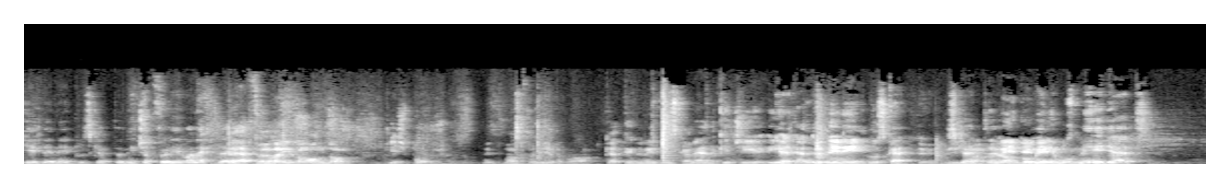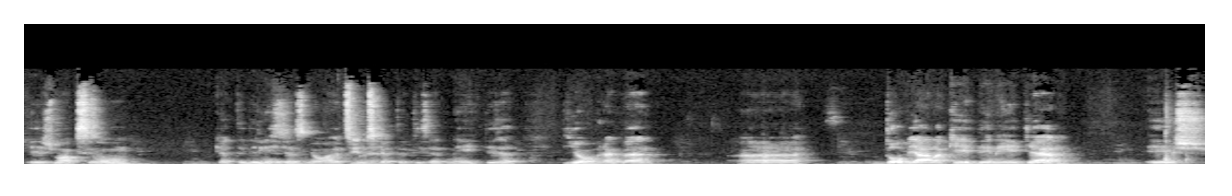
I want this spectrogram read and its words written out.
2D4 plusz 2, nincs csak fölírva nektek? De föl van írva, mondom. Kis potion. Itt van fölírva. 2 d 4 plusz 2. Ment kicsi, igen, Kettő. 2D4 plusz 2. Plusz így van, 2, négy akkor D4 minimum plusz 4-et, és maximum 2D4 az 8, plusz Tíz. 2, 10, 4, 10. Jó, rendben. Uh, dobjál a 2D4-jel, és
